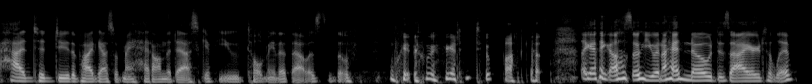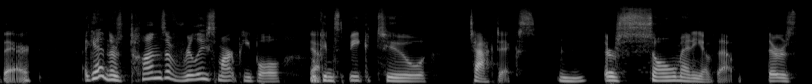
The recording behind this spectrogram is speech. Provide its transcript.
had to do the podcast with my head on the desk if you told me that that was the way that we were going to do a podcast. Like, I think also you and I had no desire to live there. Again, there's tons of really smart people who Yeah. can speak to tactics. Mhm. There's so many of them. There's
